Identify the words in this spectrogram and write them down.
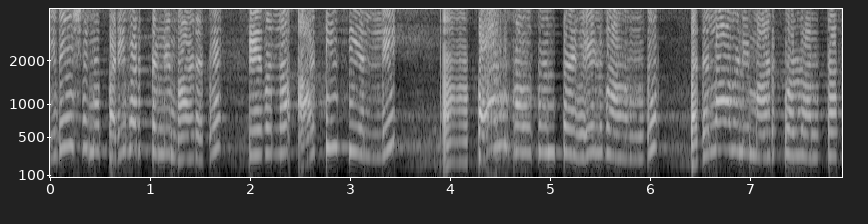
ನಿವೇಶನ ಪರಿವರ್ತನೆ ಮಾಡದೆ ಕೇವಲ ಆರ್ ಟಿ ಸಿಯಲ್ಲಿ ಫಾರ್ಮ್ ಹೌಸ್ ಅಂತ ಹೇಳುವ ಒಂದು ಬದಲಾವಣೆ ಮಾಡಿಕೊಳ್ಳುವಂತಹ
